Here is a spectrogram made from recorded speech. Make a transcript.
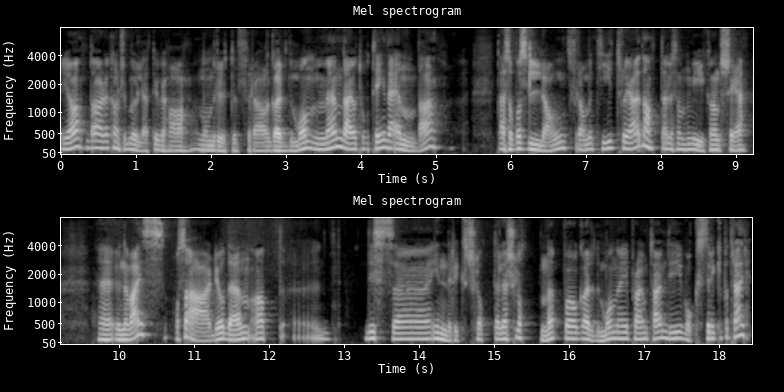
ja, da er det kanskje mulighet til å ha noen ruter fra Gardermoen. Men det er jo to ting. Det er enda det er såpass langt fram i tid, tror jeg, da, at det er liksom mye kan skje eh, underveis. Og så er det jo den at eh, disse innenriksslott, eller slottene på Gardermoen i prime time, de vokser ikke på trær,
